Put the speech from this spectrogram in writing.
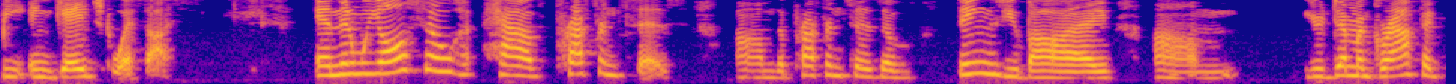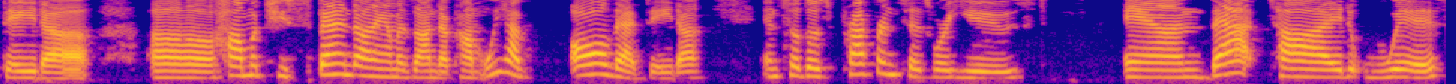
be engaged with us. And then we also have preferences um, the preferences of things you buy, um, your demographic data, uh, how much you spend on Amazon.com. We have all that data. And so those preferences were used, and that tied with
